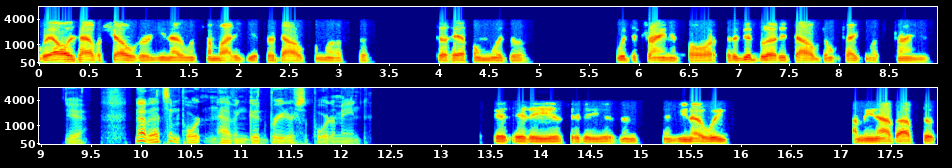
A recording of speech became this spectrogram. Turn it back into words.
We always have a shoulder, you know, when somebody gets a dog from us to to help them with the with the training part. But a good blooded dog don't take much training. Yeah, no, that's important having good breeder support. I mean, It it is, it is, and and you know we. I mean, I've I've took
